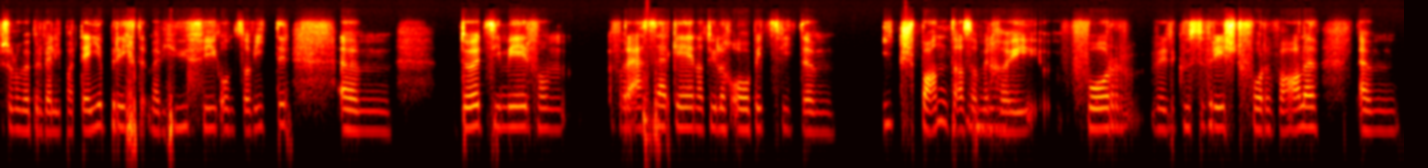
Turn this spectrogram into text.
schon über welche Parteien berichtet man, wie häufig und so weiter. Ähm, dort sind wir vom, von der SRG natürlich auch ein bisschen weit, ähm, eingespannt. Also mhm. wir können vor einer gewissen Frist vor Wahlen ähm,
